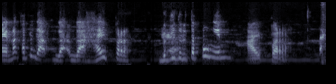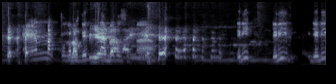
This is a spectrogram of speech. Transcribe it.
enak tapi nggak nggak nggak hyper. Begitu ditepungin hyper. enak kalau dia Lebih tambah terus. Nah. Jadi jadi jadi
